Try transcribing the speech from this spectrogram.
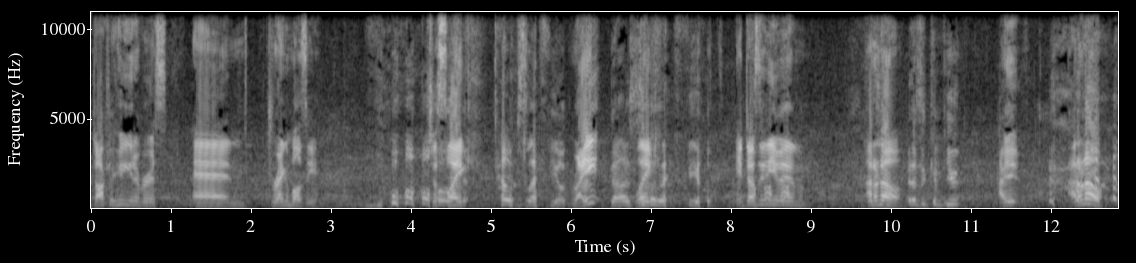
Doctor Who universe and Dragon Ball Z, Whoa. just like that was left field. right? That was Like- so left field. It doesn't even. I don't know. It doesn't compute. I, I don't know.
